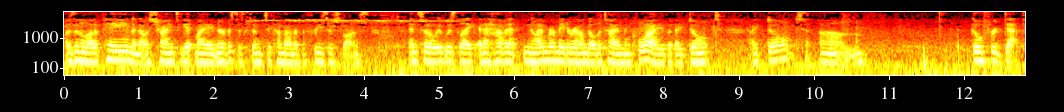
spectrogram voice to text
I was in a lot of pain and I was trying to get my nervous system to come out of a freeze response. And so it was like, and I haven't, you know, I mermaid around all the time in Kauai, but I don't, I don't, um, go for depth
